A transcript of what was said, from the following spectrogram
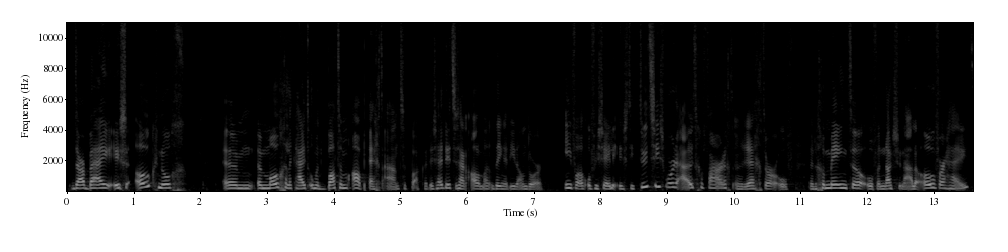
daarbij is ook nog um, een mogelijkheid om het bottom-up echt aan te pakken. Dus dit zijn allemaal dingen die dan door in ieder geval officiële instituties worden uitgevaardigd. Een rechter of een gemeente of een nationale overheid.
